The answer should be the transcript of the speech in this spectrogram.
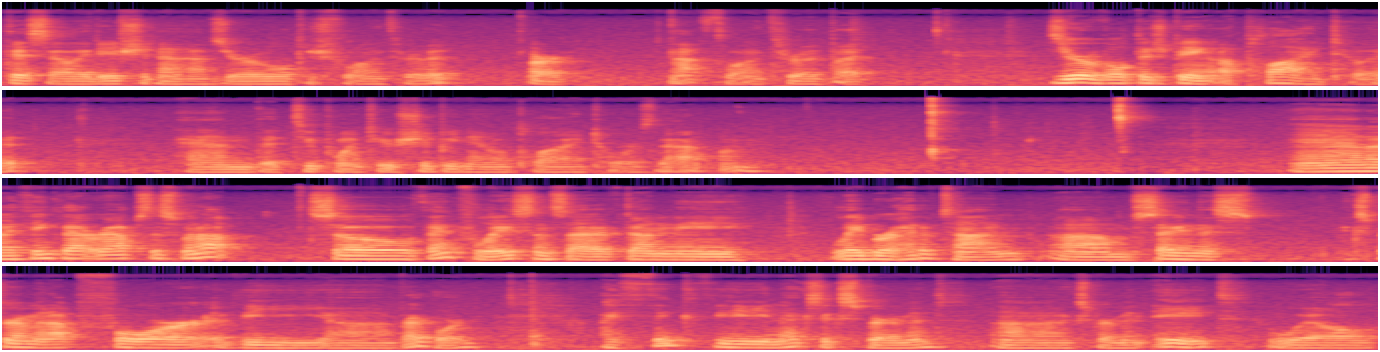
this LED should now have zero voltage flowing through it, or not flowing through it, but zero voltage being applied to it, and the 2.2 should be now applied towards that one. And I think that wraps this one up. So thankfully, since I've done the labor ahead of time, um, setting this experiment up for the uh, breadboard, I think the next experiment, uh, experiment 8, will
